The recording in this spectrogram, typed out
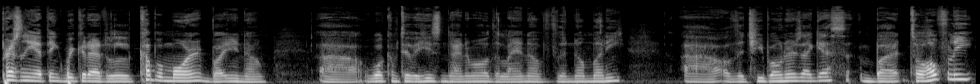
Personally, I think we could add a little couple more, but you know, uh, welcome to the Houston Dynamo, the land of the no money, uh, of the cheap owners, I guess. But so hopefully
